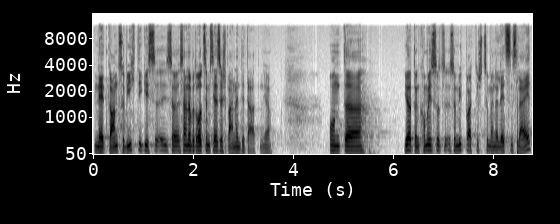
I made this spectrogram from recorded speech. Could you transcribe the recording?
nicht ganz so wichtig, ist, sind aber trotzdem sehr, sehr spannende Daten. Ja. Und äh, ja, dann komme ich so, so, mit praktisch zu meiner letzten Slide.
